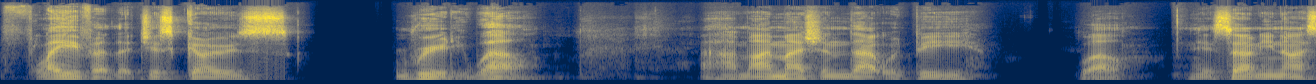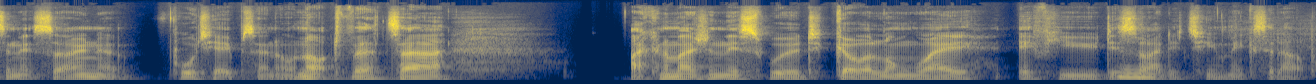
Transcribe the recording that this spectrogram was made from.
flavor that just goes really well. Um, I imagine that would be well, it's certainly nice in its own at forty eight percent or not, but. Uh, I can imagine this would go a long way if you decided to mix it up.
